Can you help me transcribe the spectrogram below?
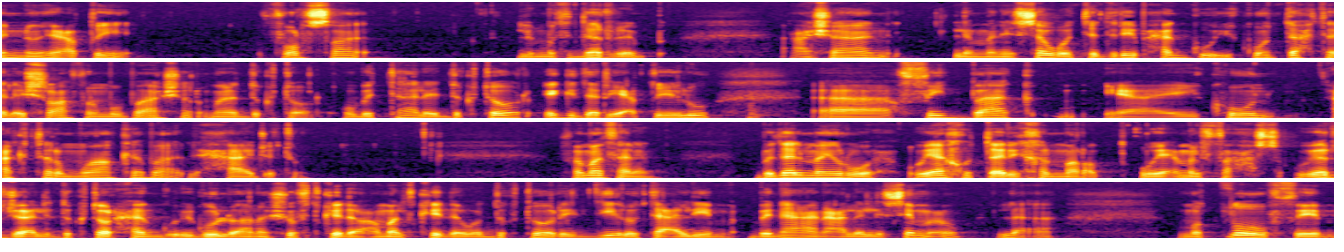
إنه يعطي فرصة للمتدرب عشان لما يسوي التدريب حقه يكون تحت الإشراف المباشر من الدكتور وبالتالي الدكتور يقدر يعطي له آه فيدباك يعني يكون أكثر مواكبة لحاجته. فمثلا بدل ما يروح وياخذ تاريخ المرض ويعمل فحص ويرجع للدكتور حقه ويقول له أنا شفت كذا وعملت كذا والدكتور يديله تعليم بناء على اللي سمعه لا مطلوب في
